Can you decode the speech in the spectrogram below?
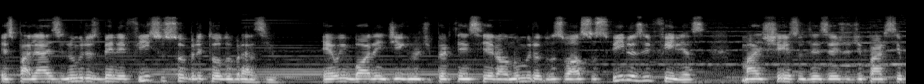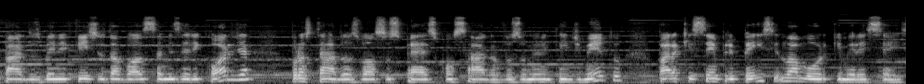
espalhais inúmeros benefícios sobre todo o Brasil. Eu, embora indigno de pertencer ao número dos vossos filhos e filhas, mas cheio do desejo de participar dos benefícios da vossa misericórdia, prostrado aos vossos pés, consagro-vos o meu entendimento, para que sempre pense no amor que mereceis.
